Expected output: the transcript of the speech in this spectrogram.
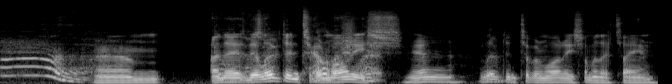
Ah, Um, and they, they lived in Tobermory. Yeah, lived in Tobermory some of the time.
